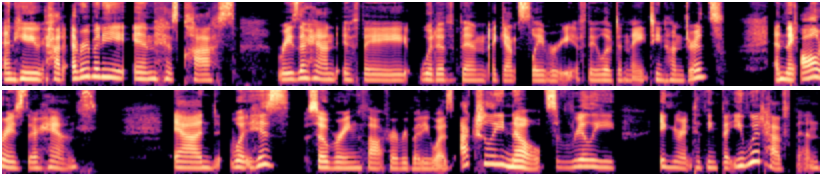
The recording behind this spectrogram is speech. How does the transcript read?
and he had everybody in his class raise their hand if they would have been against slavery if they lived in the 1800s, and they all raised their hands. And what his sobering thought for everybody was actually, no, it's really ignorant to think that you would have been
